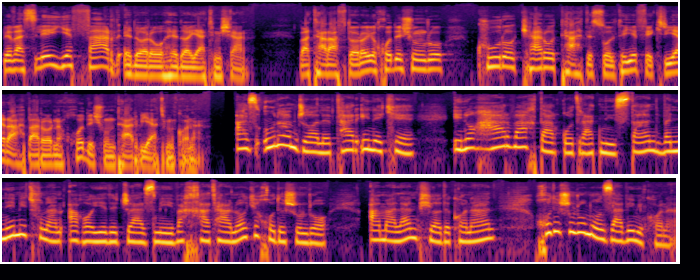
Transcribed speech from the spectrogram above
به وسیله یه فرد اداره و هدایت میشن. و طرفدارای خودشون رو کور و کر و تحت سلطه فکری رهبران خودشون تربیت می‌کنن. از اونم جالبتر اینه که اینا هر وقت در قدرت نیستند و نمی‌تونن عقاید جزمی و خطرناک خودشون رو عملا پیاده کنن خودشون رو منزوی می‌کنن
